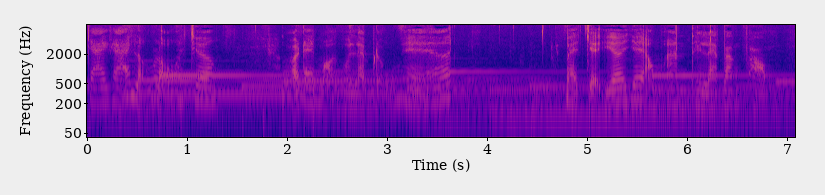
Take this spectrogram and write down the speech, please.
Trai gái lẫn lộn hết trơn. Ở đây mọi người làm đủ nghề hết bà chị ờ, với ông anh thì làm văn phòng.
